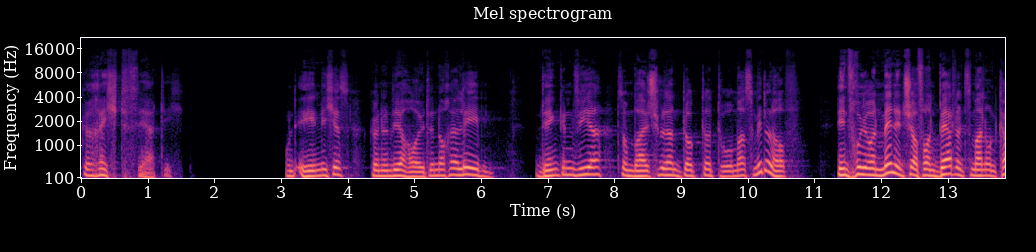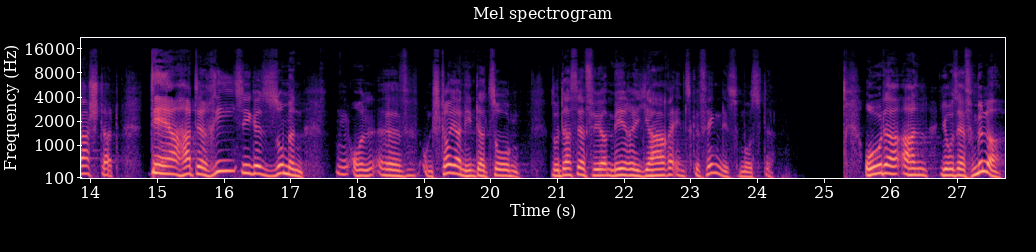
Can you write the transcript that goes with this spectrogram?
gerechtfertigt. Und ähnliches können wir heute noch erleben. Denken wir zum Beispiel an Dr. Thomas Mittelhoff, den früheren Manager von Bertelsmann und Karstadt. Der hatte riesige Summen und, äh, und Steuern hinterzogen, sodass er für mehrere Jahre ins Gefängnis musste. Oder an Josef Müller,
